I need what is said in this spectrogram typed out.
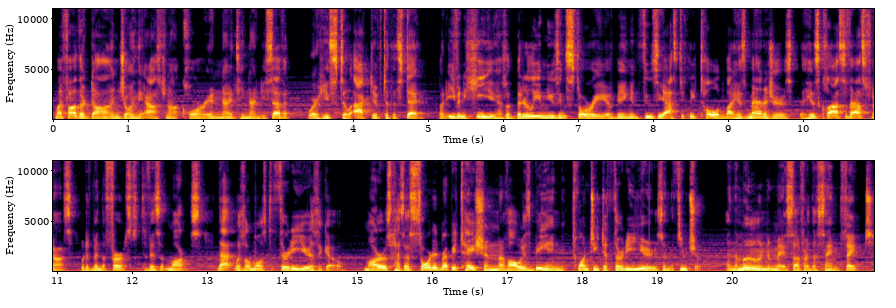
My father Don joined the astronaut corps in 1997, where he's still active to this day. But even he has a bitterly amusing story of being enthusiastically told by his managers that his class of astronauts would have been the first to visit Mars. That was almost 30 years ago. Mars has a sordid reputation of always being 20 to 30 years in the future, and the moon may suffer the same fate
